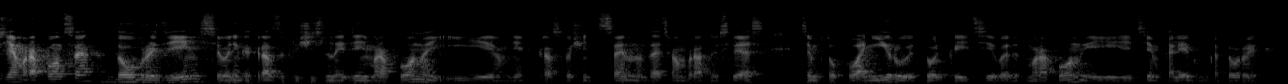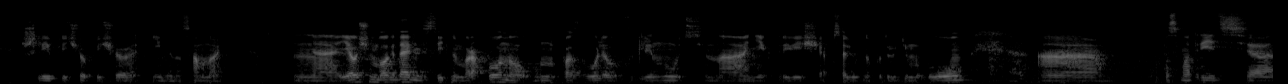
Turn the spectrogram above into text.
Друзья марафонцы, добрый день. Сегодня как раз заключительный день марафона, и мне как раз очень ценно дать вам обратную связь тем, кто планирует только идти в этот марафон, и тем коллегам, которые шли плечо-плечо именно со мной. Я очень благодарен действительно марафону, он позволил взглянуть на некоторые вещи абсолютно по другим углом, а, посмотреть э,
